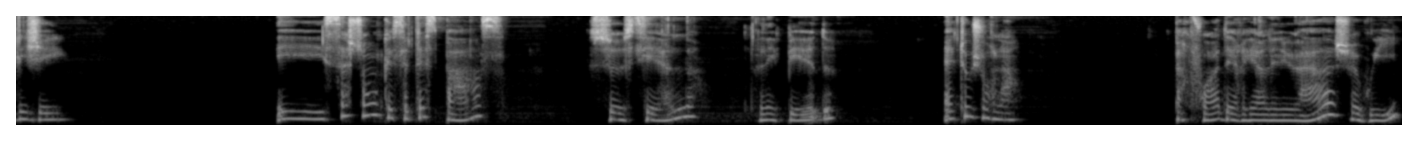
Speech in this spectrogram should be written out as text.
léger. Et sachons que cet espace, ce ciel limpide, est toujours là. Parfois derrière les nuages, oui,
